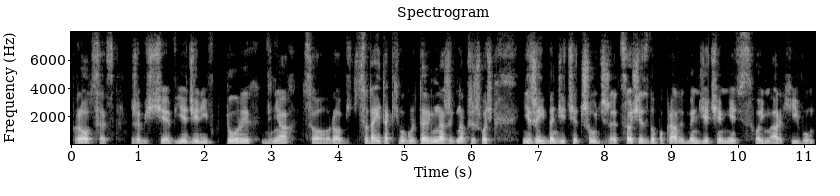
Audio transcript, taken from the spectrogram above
proces, żebyście wiedzieli, w których dniach co robić. Co daje taki w ogóle terminarzyk na przyszłość? Jeżeli będziecie czuć, że coś jest do poprawy, będziecie mieć w swoim archiwum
